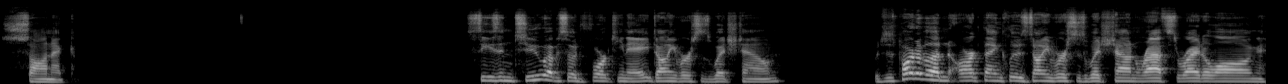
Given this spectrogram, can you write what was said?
Sonic. Season 2, Episode 14a, Donnie versus Witchtown, which is part of an arc that includes Donnie versus Witchtown, Rafts right along,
